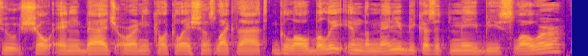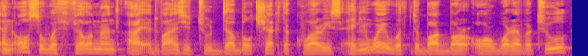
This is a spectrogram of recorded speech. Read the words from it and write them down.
to show any badge or any calculations like that globally in the menu because it may be slower. And also with Filament, I advise you to double check the queries anyway with debug bar or whatever tool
